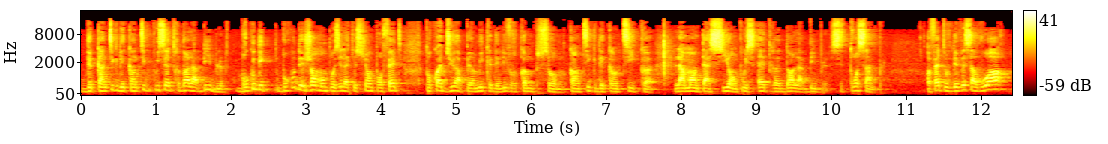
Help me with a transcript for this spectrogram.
de Cantiques des Cantiques puissent être dans la Bible. Beaucoup de, beaucoup de gens m'ont posé la question prophète, pourquoi Dieu a permis que des livres comme Psaume, Cantiques des Cantiques, Lamentation puissent être dans la Bible. C'est trop simple. En fait, vous devez savoir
